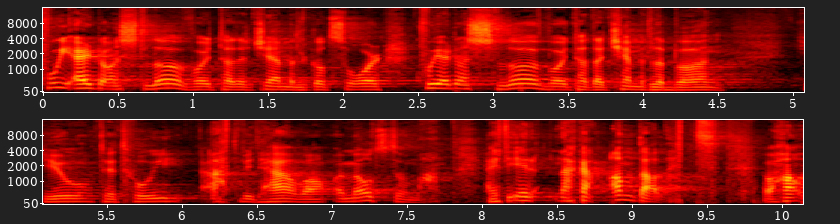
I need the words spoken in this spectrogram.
Hvor er det en sløvøy til det kommer til Guds år? Hvor er det en sløvøy til det kommer til bøn? Jo, det tror jeg at vi har en motstående. Det er noe andalet. Og han,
